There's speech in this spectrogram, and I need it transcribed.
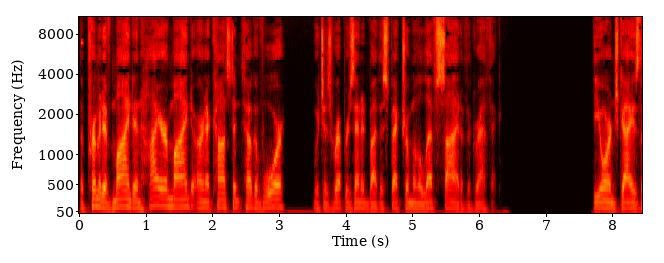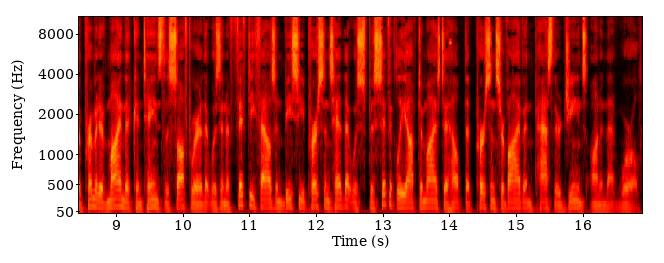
The primitive mind and higher mind are in a constant tug of war, which is represented by the spectrum on the left side of the graphic. The orange guy is the primitive mind that contains the software that was in a 50,000 BC person's head that was specifically optimized to help that person survive and pass their genes on in that world.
